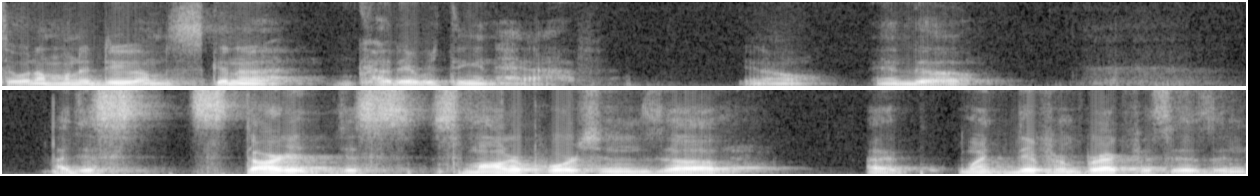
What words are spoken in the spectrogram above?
so what I'm going to do, I'm just going to cut everything in half, you know, and uh, I just started just smaller portions. Uh, I went different breakfasts, and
